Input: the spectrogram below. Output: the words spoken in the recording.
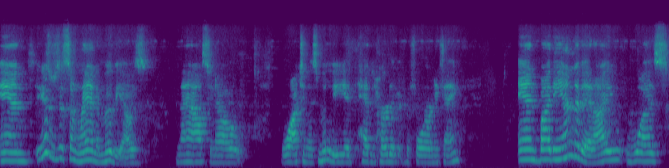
And this was just some random movie. I was in the house you know watching this movie. I hadn't heard of it before or anything. And by the end of it i was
